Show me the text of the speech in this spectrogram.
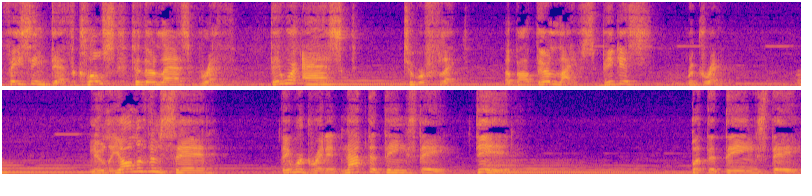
facing death close to their last breath. They were asked to reflect about their life's biggest regret. Nearly all of them said they regretted not the things they did, but the things they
